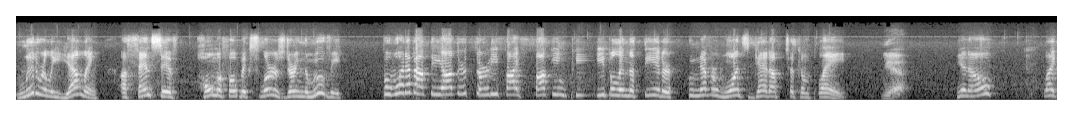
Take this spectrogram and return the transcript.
literally yelling offensive homophobic slurs during the movie. But what about the other 35 fucking people in the theater who never once get up to complain? yeah. You know? Like,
